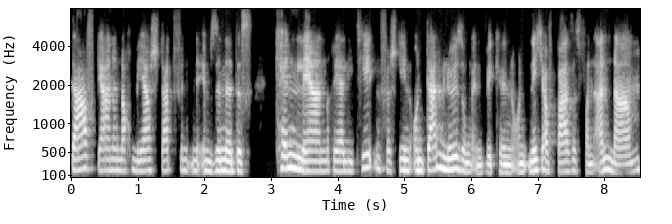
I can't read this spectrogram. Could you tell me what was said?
darf gerne noch mehr stattfinden im Sinne des Kennenlernen, Realitäten verstehen und dann Lösungen entwickeln und nicht auf Basis von Annahmen,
